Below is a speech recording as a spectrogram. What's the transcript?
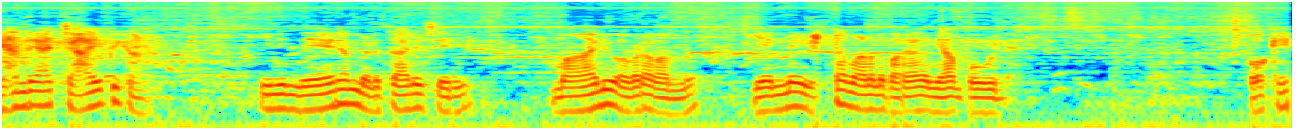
ഞാൻ ദേ ആ കാണും? ഇനി നേരം വെളുത്താലും ശരി മാലു അവിടെ വന്ന് എന്നെ ഇഷ്ടമാണെന്ന് പറയാതെ ഞാൻ പോവില്ല. ഓക്കെ?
